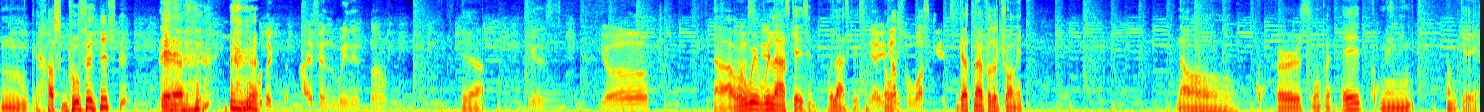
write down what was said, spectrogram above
Mm, okay. How's bullish? yeah. Put a good knife and win it now. yeah. Look at this. Yup. Uh, Last we, we last case him. We last case him. Yeah, you no have worries. to was case. Got knife for the Tronic. No. First 1.8, meaning 1k.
